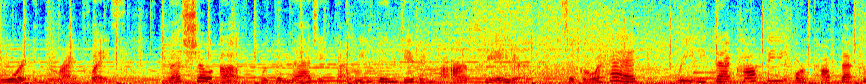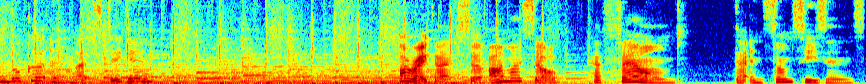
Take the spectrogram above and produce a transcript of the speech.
you're in the right place. Let's show up with the magic that we've been given by our Creator. So, go ahead, reheat that coffee or pop that kombucha, and let's dig in. Alright, guys, so I myself have found that in some seasons,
